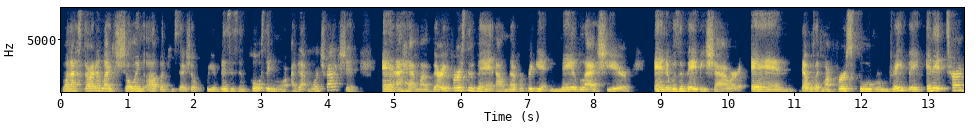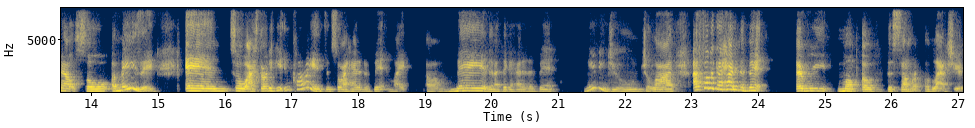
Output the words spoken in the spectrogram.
when I started like showing up, like you said, show for your business and posting more, I got more traction. And I had my very first event, I'll never forget, May of last year. And it was a baby shower. And that was like my first full room draping. And it turned out so amazing. And so I started getting clients. And so I had an event in like um, May. And then I think I had an event maybe June, July. I felt like I had an event every month of the summer of last year.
